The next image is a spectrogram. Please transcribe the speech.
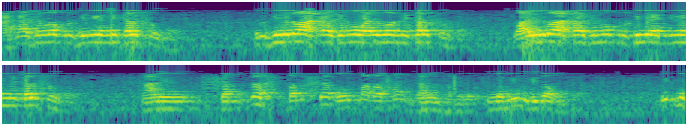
ఆకాశంలో పృథివీ అన్ని కలిసి పృథివీలో ఆకాశము వాయువు అన్ని కలిసి వాయువులో ఆకాశము పృథివీ అగ్ని అన్ని కలిసి కానీ శబ్ద స్పర్శ రూపరస గంధములు ఇవన్నీ విడిగా ఉంటాయి. వీటిని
